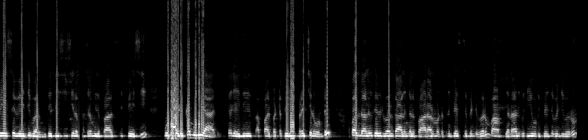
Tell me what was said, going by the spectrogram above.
பேச வேண்டி வரும். இது டிசிசியில பத்திரம் இதை பார்த்து பேசி முடிவெடுக்க முடியாது. சரி இது அப்பாற்பட்ட பெரிய பிரச்சனை உண்டு. அப்ப அதனால இந்த எதிர்வரும் காலங்கள் பாராளுமன்றத்தில் பேச வேண்டி வரும். ஜனாதிபதியோடு பேச வேண்டி வரும்.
